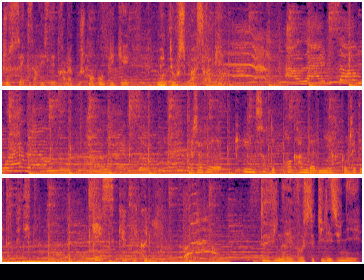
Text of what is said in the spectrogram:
Je sais que ça risque d'être un accouchement compliqué, mais tout se passera bien. J'avais une sorte de programme d'avenir quand j'étais toute petite. Qu'est-ce qu'a déconné Devinerez-vous ce qui les unit?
